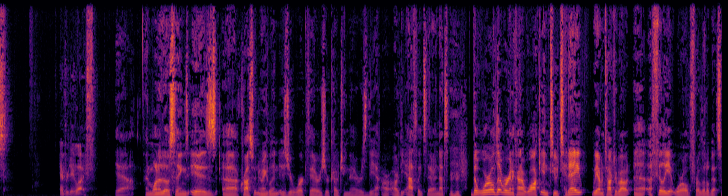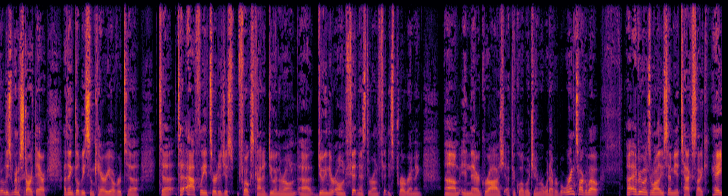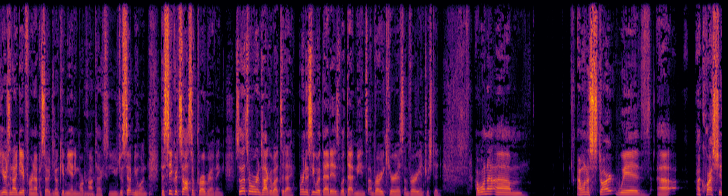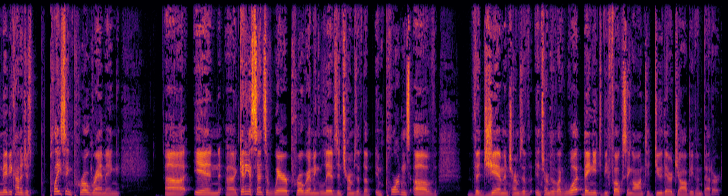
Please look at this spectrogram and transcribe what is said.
everyday life. Yeah, and one of those things is uh, CrossFit New England is your work there, is your coaching there, is the are, are the athletes there, and that's mm-hmm. the world that we're going to kind of walk into today. We haven't talked about uh, affiliate world for a little bit, so at least we're going to start there. I think there'll be some carryover to to to athletes or to just folks kind of doing their own uh, doing their own fitness, their own fitness programming um, in their garage at the Globo Gym or whatever. But we're going to talk about uh, every once in a while you send me a text like, "Hey, here's an idea for an episode." You don't give me any more mm-hmm. context, and you just sent me one, the secret sauce of programming. So that's what we're going to talk about today. We're going to see what that is, what that means. I'm very curious. I'm very interested. I want to um, I want to start with uh, a question, maybe kind of just placing programming uh, in uh, getting a sense of where programming lives in terms of the importance of the gym in terms of in terms of like what they need to be focusing on to do their job even better.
